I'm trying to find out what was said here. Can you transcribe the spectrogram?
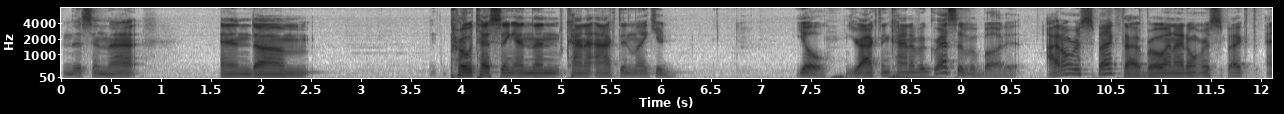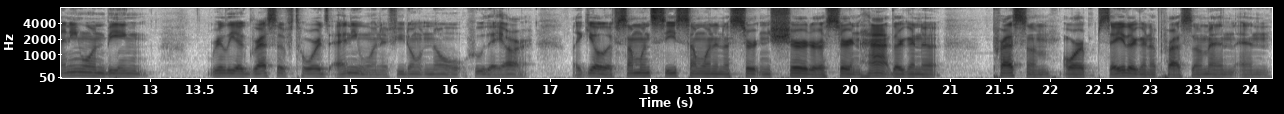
and this and that and um protesting and then kind of acting like you're yo, you're acting kind of aggressive about it. I don't respect that, bro. And I don't respect anyone being really aggressive towards anyone if you don't know who they are. Like, yo, if someone sees someone in a certain shirt or a certain hat, they're going to press them or say they're going to press them and, and,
